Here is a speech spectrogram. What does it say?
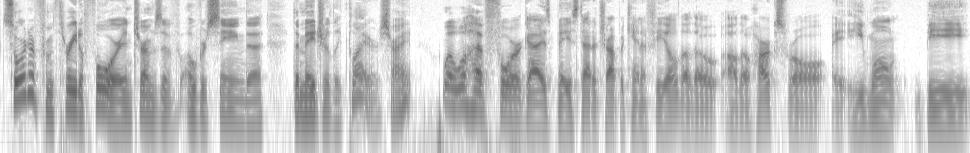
sort of from three to four in terms of overseeing the, the major league players, right? Well, we'll have four guys based out of Tropicana Field, although although Hark's role eh, he won't be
